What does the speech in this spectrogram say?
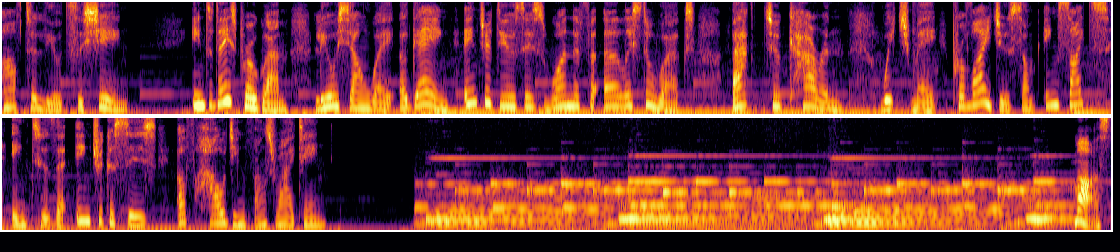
after Liu Cixin. In today's program, Liu Xiangwei again introduces one of her earliest works, Back to Karen, which may provide you some insights into the intricacies of Hao Jingfang's writing. Mars,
